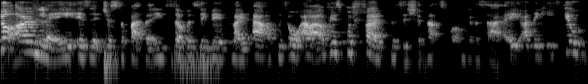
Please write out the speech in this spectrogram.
not only is it just the fact that he's obviously being played out of his or out of his preferred position. That's what I'm going to say. I think he still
